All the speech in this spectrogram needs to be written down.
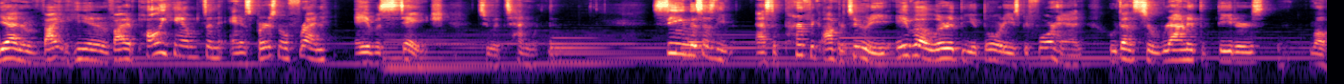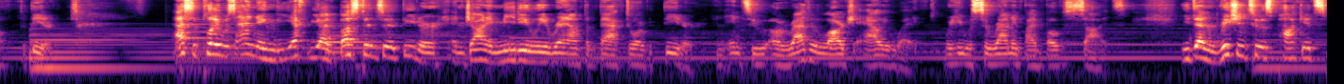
He had, invite, he invited Polly Hamilton and his personal friend Ava Sage to attend with them. Seeing this as the as the perfect opportunity, Ava alerted the authorities beforehand, who then surrounded the theaters, well, the theater. As the play was ending, the FBI busted into the theater, and John immediately ran out the back door of the theater and into a rather large alleyway where he was surrounded by both sides. He then reached into his pockets,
